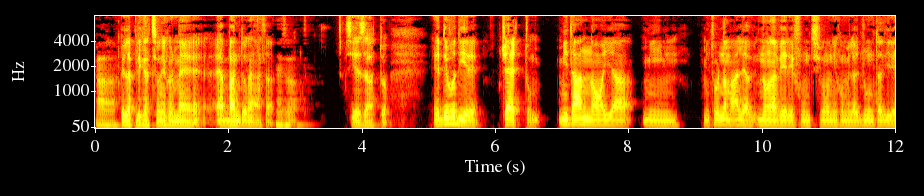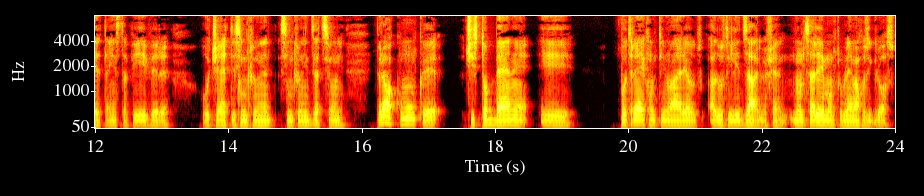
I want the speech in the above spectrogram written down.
Ah. Quell'applicazione per me è abbandonata. Esatto. Sì, esatto. E devo dire, certo, mi dà noia, mi, mi torna male non avere funzioni come l'aggiunta diretta Instapaper o certe sincroni- sincronizzazioni, però comunque ci sto bene e potrei continuare ad utilizzarlo, cioè non sarebbe un problema così grosso,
